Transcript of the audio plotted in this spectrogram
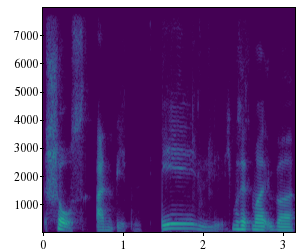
Shows anbieten. Ich muss jetzt mal über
